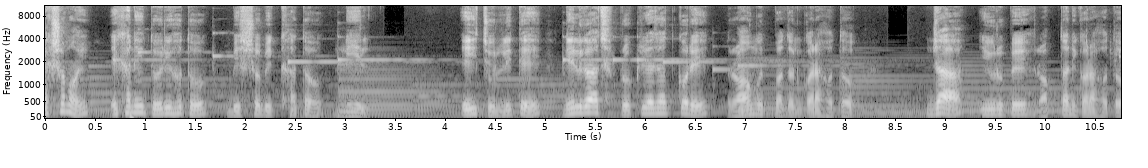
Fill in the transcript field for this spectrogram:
একসময় এখানেই তৈরি হতো বিশ্ববিখ্যাত নীল। এই চুল্লিতে নীল গাছ প্রক্রিয়াজাত করে রং উৎপাদন করা হতো, যা ইউরোপে রপ্তানি করা হতো।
